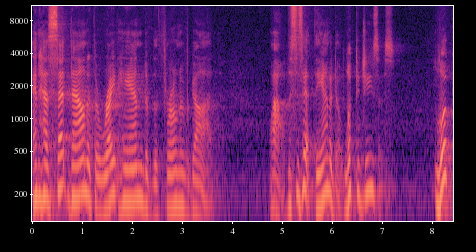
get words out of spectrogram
and has sat down at the right hand of the throne of God. Wow, this is it, the antidote. Look to Jesus. Look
